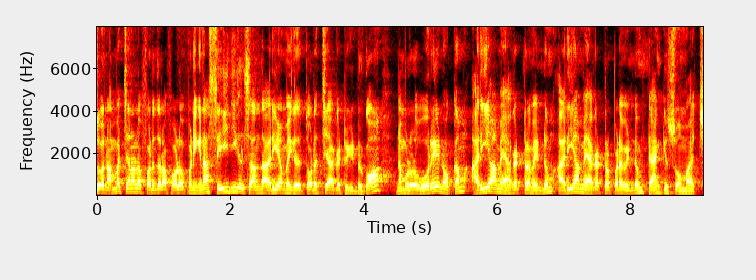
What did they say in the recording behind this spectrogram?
ஸோ நம்ம சேனலை ஃபர்தராக ஃபாலோ பண்ணிங்கன்னா செய்திகள் சார்ந்த அறியாமைகளை தொடர்ச்சி அகற்றிக்கிட்டு இருக்கோம். நம்மளோட ஒரே நோக்கம் அறியாமை அகற்ற வேண்டும் அறியாமை அகற்றப்பட வேண்டும். தேங்க்யூ ஸோ மச்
